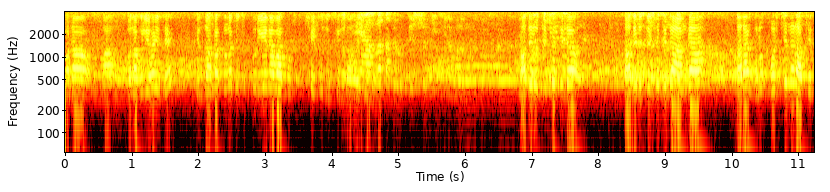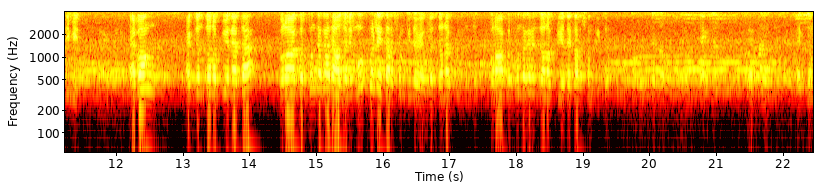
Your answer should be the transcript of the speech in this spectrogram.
কোনো গোলাগুলি হয়েছে কিন্তু আমরা কোনো কিছু কুড়িয়ে নেওয়ার সেই সুযোগ ছিল তাদের উদ্দেশ্য ছিল? তাদের উদ্দেশ্য ছিল আমরা তারা পরিচ্ছন্ন রাজনীতিবিদ এবং একজন জনপ্রিয় নেতা গোলাম আকবর কোন জায়গায় রাজধানী মুখ করলে তারা শঙ্কিত হয়ে পড়ে জন গোলাম আকবর খন্দকারের জনপ্রিয়তায় তারা শঙ্কিত। একজন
